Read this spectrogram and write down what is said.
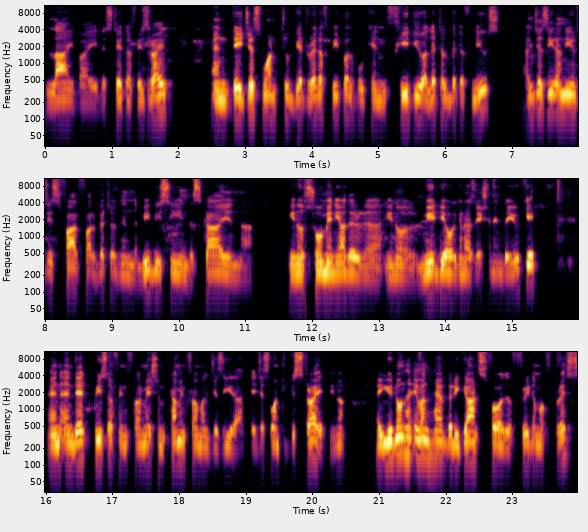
lie by the state of Israel. And they just want to get rid of people who can feed you a little bit of news Al Jazeera News is far, far better than the BBC and the Sky and, uh, you know, so many other, uh, you know, media organization in the UK. And, and that piece of information coming from Al Jazeera, they just want to destroy it, you know. You don't even have the regards for the freedom of press.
